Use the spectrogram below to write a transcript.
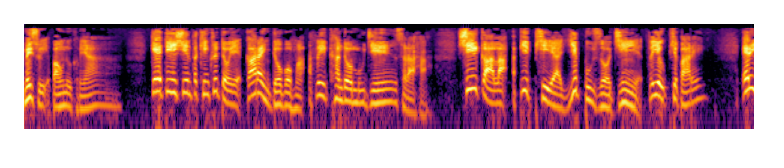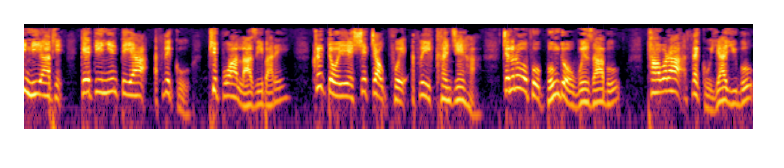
မိတ်ဆွေအပေါင်းတို့ခမညာကယ်တင်ရှင်သခင်ခရစ်တော်ရဲ့ကားတိုင်တော်ပေါ်မှာအသေးခံတော်မူခြင်းဆရာဟာရှေးကာလအပြစ်ဖြေရာရစ်ပူဇော်ခြင်းရဲ့သရုပ်ဖြစ်ပါတယ်အဲ့ဒီနည်းအားဖြင့်ကယ်တင်ခြင်းတရားအသစ်ကိုဖြစ်ပွားလာစေပါတယ်ခရစ်တော်ရဲ့ရှစ်ကြောက်ဖွယ်အသေးခံခြင်းဟာကျွန်တော်တို့အဖို့ဘုန်းတော်ဝင်စားဖို့သာဝရအသက်ကိုရယူဖို့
